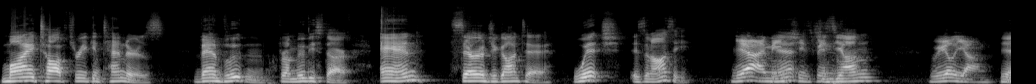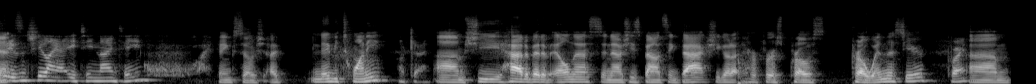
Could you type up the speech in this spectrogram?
My top three contenders: Van Vleuten from Movistar and Sarah Gigante, which is an Aussie. Yeah, I mean, Yeah, she's been she's young. Real young. Yeah. Isn't she like 18, 19? I think so. She, I, maybe 20. Okay. Um, she had a bit of illness, and now she's bouncing back. She got her first pro pro win this year. Great. um,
